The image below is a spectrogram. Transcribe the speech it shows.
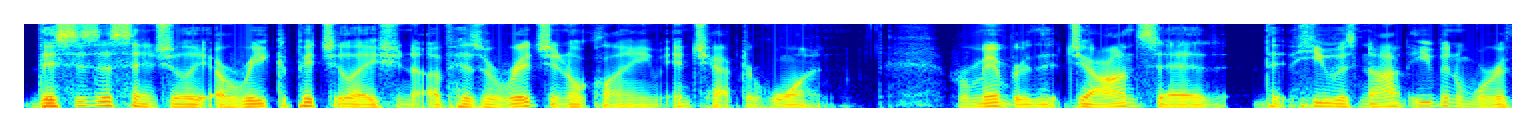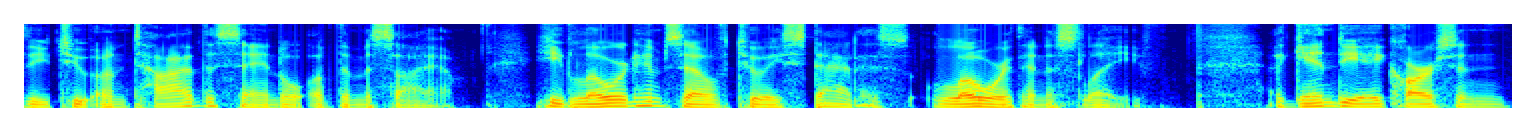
This is essentially a recapitulation of his original claim in chapter 1. Remember that John said that he was not even worthy to untie the sandal of the Messiah. He lowered himself to a status lower than a slave. Again, D.A. Carson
